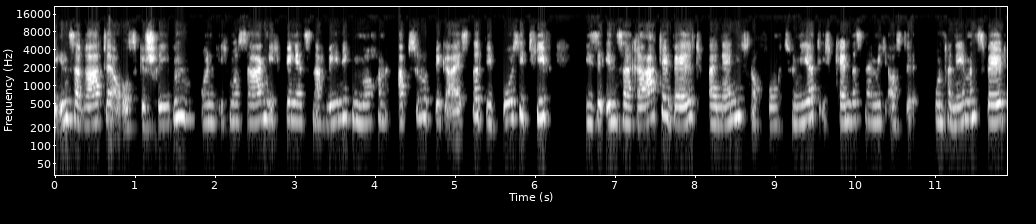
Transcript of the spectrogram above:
die Inserate ausgeschrieben. Und ich muss sagen, ich bin jetzt nach wenigen Wochen absolut begeistert, wie positiv diese Inserate-Welt bei Nannies noch funktioniert. Ich kenne das nämlich aus der Unternehmenswelt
